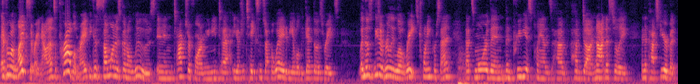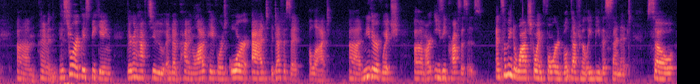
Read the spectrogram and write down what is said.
everyone likes it right now. That's a problem, right? Because someone is going to lose in tax reform. You need to you have to take some stuff away to be able to get those rates and those these are really low rates 20% that's more than than previous plans have have done not necessarily in the past year but um, kind of in, historically speaking they're going to have to end up having a lot of pay fors or add to the deficit a lot uh, neither of which um, are easy processes. And something to watch going forward will definitely be the senate. So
